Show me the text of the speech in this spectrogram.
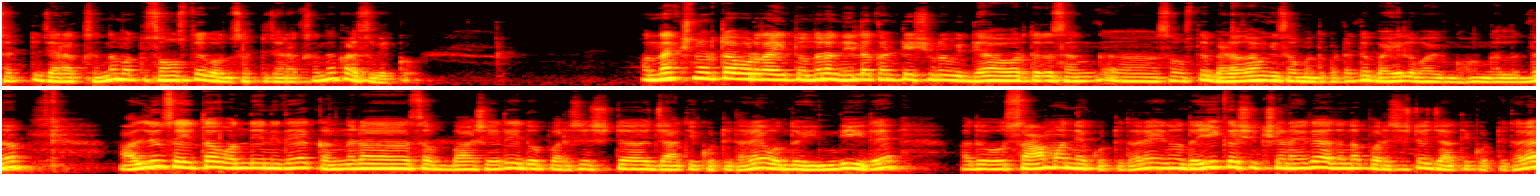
ಸೆಟ್ ಜೆರಾಕ್ಸನ್ನು ಮತ್ತು ಸಂಸ್ಥೆಗೆ ಒಂದು ಸೆಟ್ ಜೆರಾಕ್ಸನ್ನು ಕಳಿಸಬೇಕು. ನೆಕ್ಸ್ಟ್ ನೋಡ್ತಾ ಬರೋದಾಗಿತ್ತು ಅಂದರೆ ನೀಲಕಂಠೇಶ್ವರ ವಿದ್ಯಾವರ್ಧಕ ಸಂಘ ಸಂಸ್ಥೆ ಬೆಳಗಾವಿಗೆ ಸಂಬಂಧಪಟ್ಟಂತೆ ಬಯಲು ಹೊಂಗಲದ್ದು ಅಲ್ಲಿಯೂ ಸಹಿತ ಒಂದೇನಿದೆ, ಕನ್ನಡ ಸಬ್ ಭಾಷೆ ಇದೆ ಇದು ಪರಿಶಿಷ್ಟ ಜಾತಿ ಕೊಟ್ಟಿದ್ದಾರೆ, ಒಂದು ಹಿಂದಿ ಇದೆ, ಅದು ಸಾಮಾನ್ಯ ಕೊಟ್ಟಿದ್ದಾರೆ. ಇನ್ನು ದೈಹಿಕ ಶಿಕ್ಷಣ ಇದೆ, ಅದನ್ನು ಪರಿಶಿಷ್ಟ ಜಾತಿ ಕೊಟ್ಟಿದ್ದಾರೆ.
